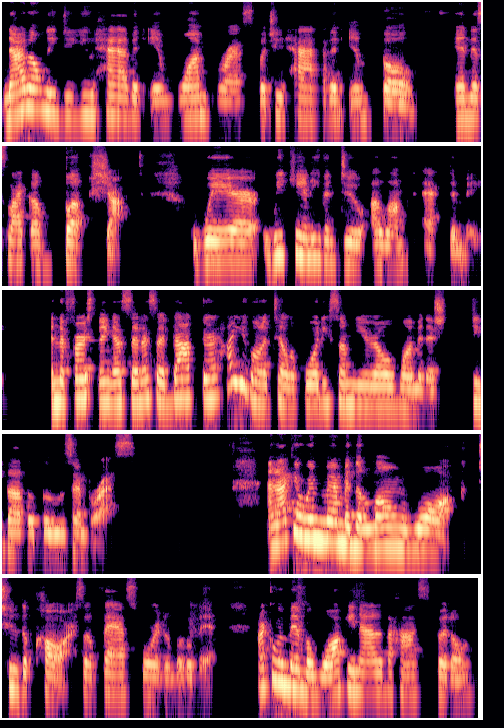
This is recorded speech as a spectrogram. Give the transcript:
Not only do you have it in one breast, but you have it in both. And it's like a buckshot where we can't even do a lumpectomy. And the first thing I said, I said, Doctor, how you going to tell a 40 some year old woman that she about to lose her breast? And I can remember the long walk to the car. So fast forward a little bit. I can remember walking out of the hospital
